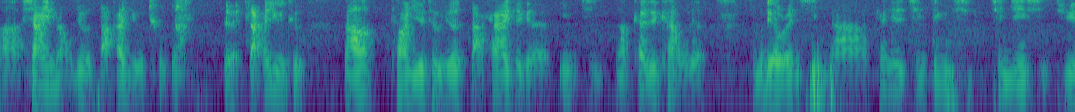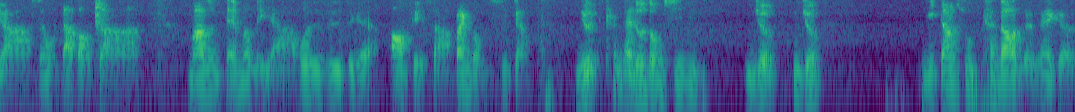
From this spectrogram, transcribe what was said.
啊，下一秒我就打开 YouTube，对，打开 YouTube，然后看完 YouTube 就打开这个影集，然后开始看我的什么六人行啊，看一些情境喜情境喜剧啊，生活大爆炸啊，Modern Family 啊，或者是这个 Office 啊，办公室这样，你就看太多东西，你你就你就你当初看到的那个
